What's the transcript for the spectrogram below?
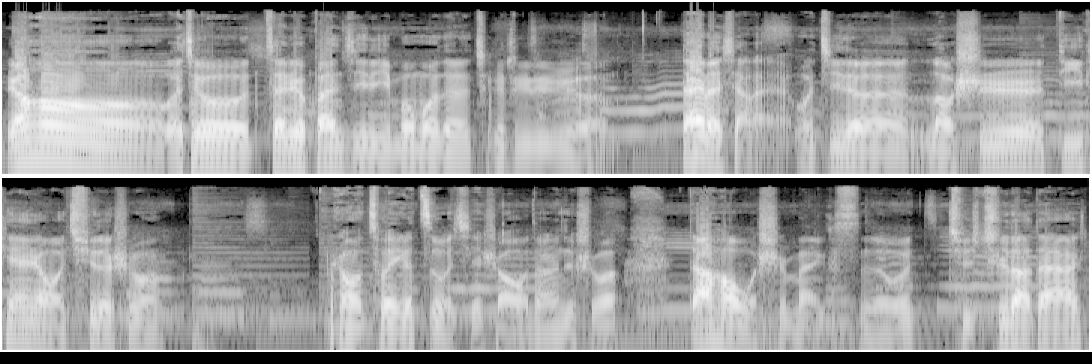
然后我就在这个班级里默默的这个这个这个待了下来。我记得老师第一天让我去的时候，让我做一个自我介绍，我当时就说：“大家好，我是麦克斯。”我就知道大家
